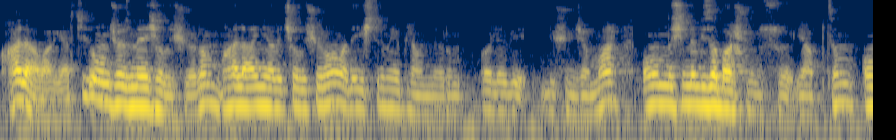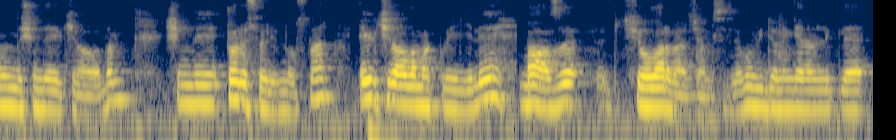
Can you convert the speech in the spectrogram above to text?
Hala var gerçi de onu çözmeye çalışıyorum. Hala aynı yerde çalışıyorum ama değiştirmeyi planlıyorum. Öyle bir düşüncem var. Onun dışında vize başvurusu yaptım. Onun dışında ev kiraladım. Şimdi şöyle söyleyeyim dostlar. Ev kiralamakla ilgili bazı tüyolar vereceğim size. Bu videonun genellikle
